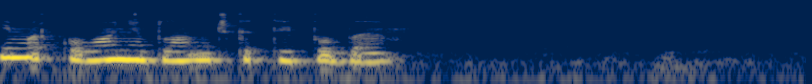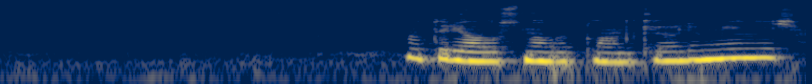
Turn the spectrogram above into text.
І маркування планочки типу Б. Матеріал основи планки алюміній.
